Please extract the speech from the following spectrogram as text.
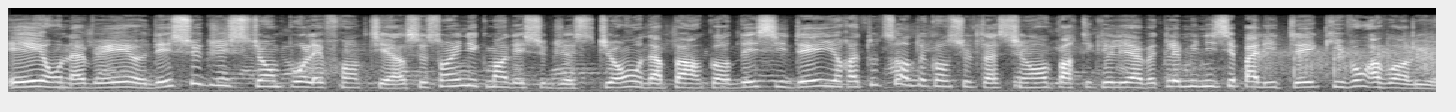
et on avait des suggestions pour les frontières. Ce sont uniquement des suggestions. On n'a pas encore décidé. Il y aura toutes sortes de consultations, en particulier avec les municipalités, qui vont avoir lieu.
